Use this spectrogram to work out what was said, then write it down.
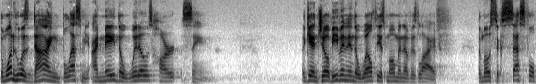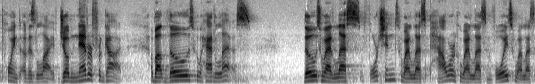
The one who was dying blessed me. I made the widow's heart sing. Again, Job, even in the wealthiest moment of his life, the most successful point of his life, Job never forgot about those who had less those who had less fortunes, who had less power, who had less voice, who had less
